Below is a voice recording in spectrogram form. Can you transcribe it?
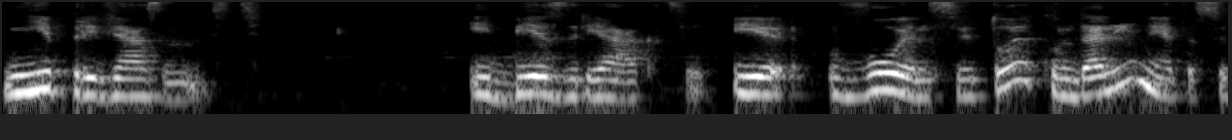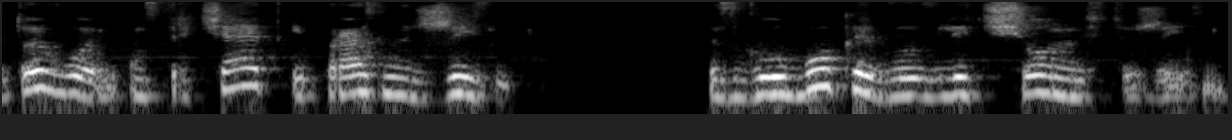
Непривязанность и без реакции. И воин святой, кундалини — это святой воин. Он встречает и празднует жизнь с глубокой вовлеченностью в жизнь,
